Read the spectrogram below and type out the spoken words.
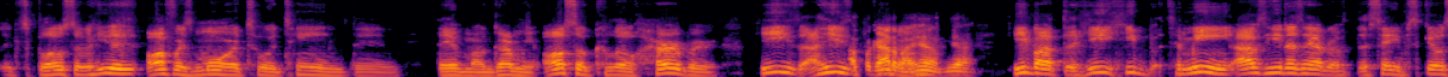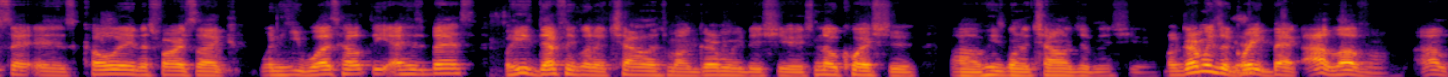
explosive. He offers more to a team than David Montgomery. Also, Khalil Herbert. He's uh, he's I forgot about know, him. Yeah. He about the he he to me obviously he doesn't have the, the same skill set as Cohen as far as like when he was healthy at his best, but he's definitely going to challenge Montgomery this year. It's no question. Um, he's going to challenge him this year. Montgomery's a Yeah. great back. I love him. I,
